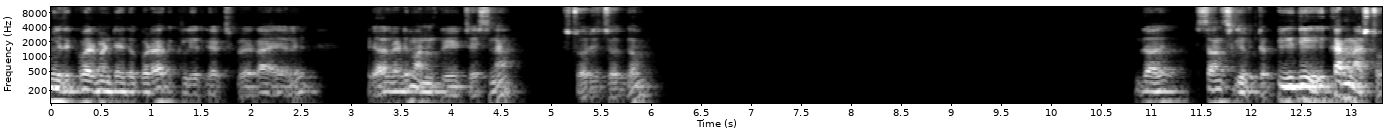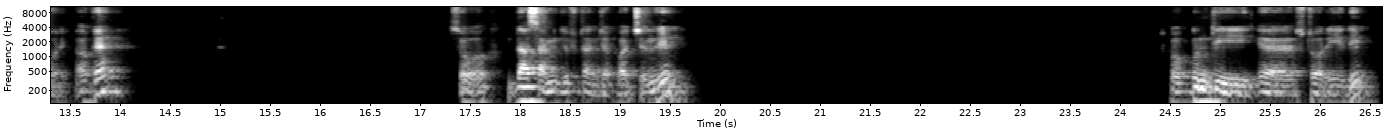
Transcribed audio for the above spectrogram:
మీ రిక్వైర్మెంట్ ఏదో కూడా అది క్లియర్గా ఎక్స్ప్లెయిన్ రాయాలి. ఆల్రెడీ మనం క్రియేట్ చేసిన స్టోరీ చూద్దాం. The sun's gift. ఇది Karna story. Okay? So the sun gift అని చెప్పి వచ్చింది సో కుంతి స్టోరీ ఇది.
